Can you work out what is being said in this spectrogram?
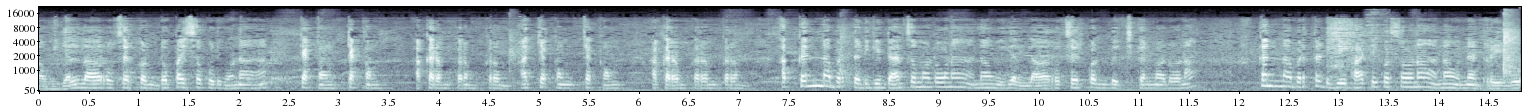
ನಾವು ಎಲ್ಲರೂ ಸೇರ್ಕೊಂಡು ಪೈಸಾ ಕೊಡೋಣ ಚಕ್ಕಂ ಚಕ್ಕಂ ಅಕರಂ, ಕರಂ ಕರಂ ಆ ಚಕ್ಕಂ ಅಕರಂ, ಕರಂ ಕರಂ. ಅಕ್ಕನ್ನ ಬರ್ತಡಿಗೆ ಡ್ಯಾನ್ಸ್ ಮಾಡೋಣ, ನಾವು ಎಲ್ಲರೂ ಸೇರ್ಕೊಂಡು ಚಿಕನ್ ಮಾಡೋಣ. ಕನ್ನ ಬರ್ತಡಿಗೆ ಪಾರ್ಟಿ ಕೊಡ್ಸೋಣ, ನಾವು ನಡ್ರಿಗೆ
